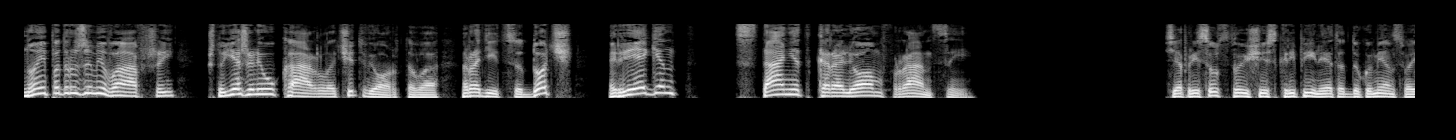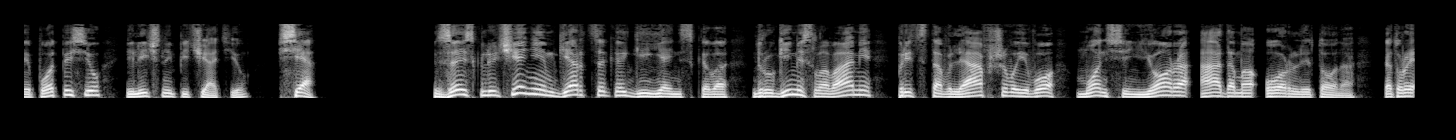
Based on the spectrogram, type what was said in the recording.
но и подразумевавший, что ежели у Карла IV родится дочь, регент станет королем Франции. Все присутствующие скрепили этот документ своей подписью и личной печатью. Все за исключением герцога Гиенского, другими словами, представлявшего его монсеньора Адама Орлитона, который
